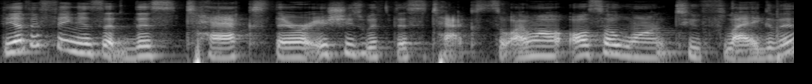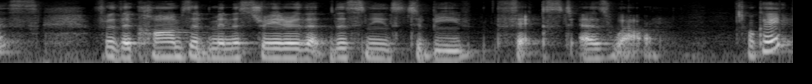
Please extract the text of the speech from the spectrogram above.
The other thing is that this text, there are issues with this text. So I also want to flag this for the COMS administrator that this needs to be fixed as well. Okay,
